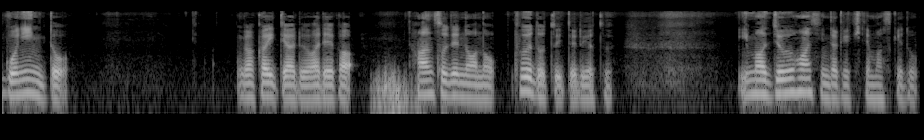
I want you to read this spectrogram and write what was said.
5人と、が書いてあるあれが、半袖のあの、フードついてるやつ。今、上半身だけ着てますけど、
